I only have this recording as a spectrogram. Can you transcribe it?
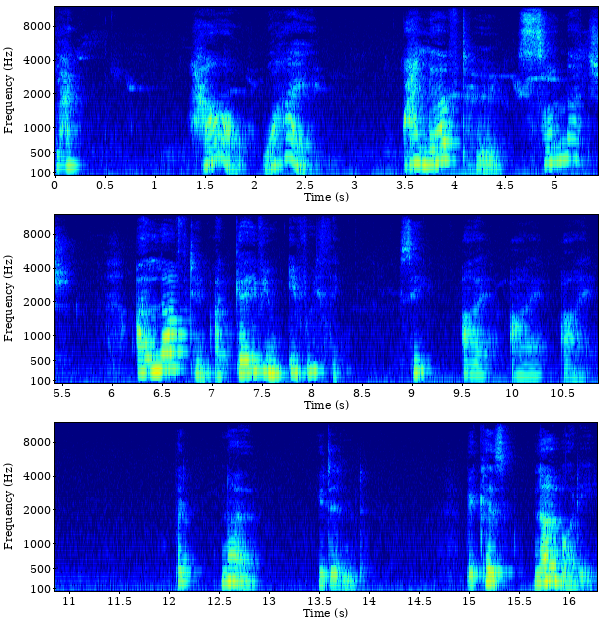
like, how? Why? I loved her so much. I loved him. I gave him everything. See? I, I, I. But no, you didn't. Because nobody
